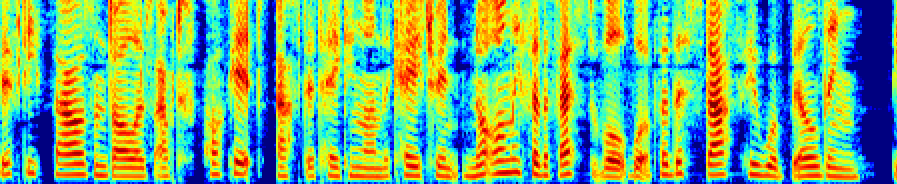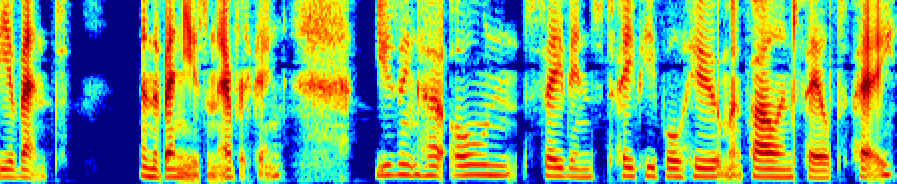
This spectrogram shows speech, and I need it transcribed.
$50,000 out of pocket after taking on the catering not only for the festival, but for the staff who were building the event and the venues and everything, using her own savings to pay people who McFarland failed to pay.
